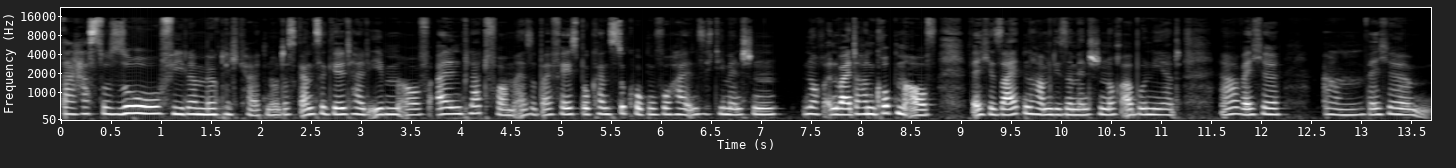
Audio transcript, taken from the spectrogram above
da hast du so viele Möglichkeiten. Und das Ganze gilt halt eben auf allen Plattformen. Also bei Facebook kannst du gucken, wo halten sich die Menschen noch in weiteren Gruppen auf? Welche Seiten haben diese Menschen noch abonniert? Ja, welche ähm, welche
